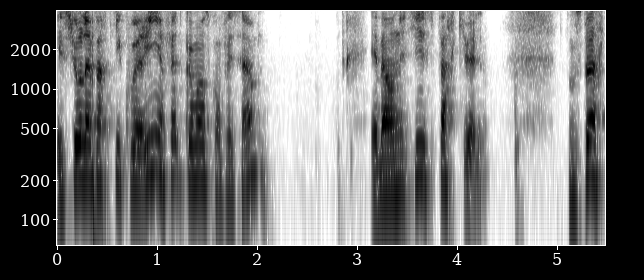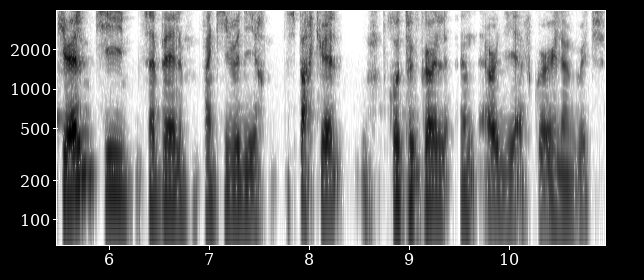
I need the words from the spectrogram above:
Et sur la partie query, en fait, comment est-ce qu'on fait ça? Eh bien, on utilise SparkQL. Donc SparkQL, qui s'appelle, enfin qui veut dire SparkQL, Protocol and RDF Query Language.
